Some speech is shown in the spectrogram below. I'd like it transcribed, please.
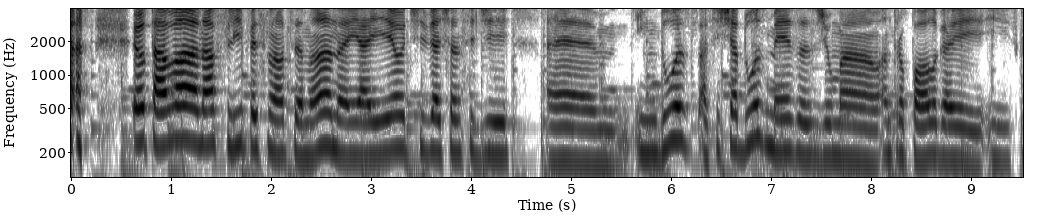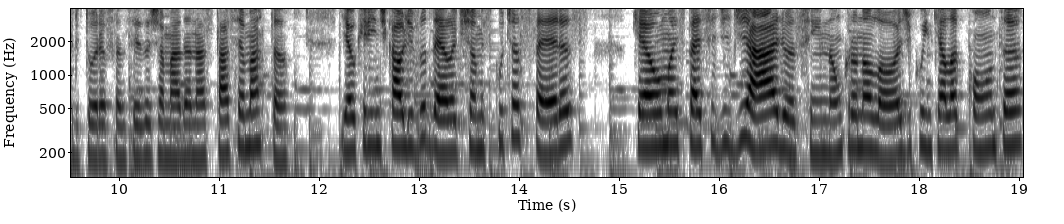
eu tava na Flip esse final de semana e aí eu tive a chance de é, em duas assistir a duas mesas de uma antropóloga e, e escritora francesa chamada Anastasia Martin. E aí eu queria indicar o livro dela que chama Escute as Feras que é uma espécie de diário, assim, não cronológico, em que ela conta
